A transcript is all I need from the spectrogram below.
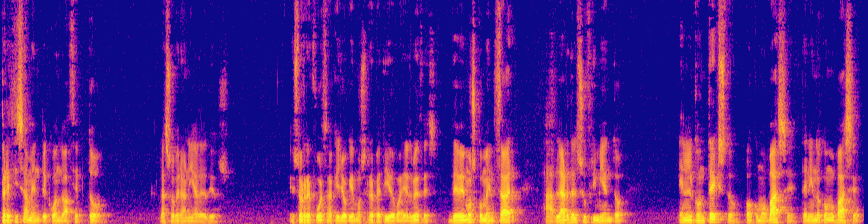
precisamente cuando aceptó la soberanía de Dios. Eso refuerza aquello que hemos repetido varias veces. Debemos comenzar a hablar del sufrimiento en el contexto o como base, teniendo como base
